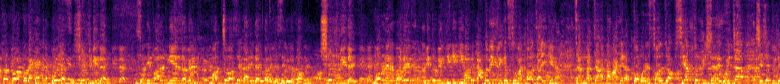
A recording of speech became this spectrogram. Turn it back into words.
আপনার দোয়া করে একটা একটা বই আছে শেষ বিদায়। যদি পারেন নিয়ে যাবেন মঞ্চ আছে গাড়ি ড্রাইভারের কাছে গেলে পাবেন। শেষ বিদায়। মরণের পরে মৃত ব্যক্তিকে কীভাবে কাপড় ব্যক্তিকে সুমা খাওয়া যায় কিনা? জান্নাত জাহান্নাম আখেরাত কবরের সলজব ছিয়াত্তর পৃষ্ঠার এই বইটা শেষে দুটো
